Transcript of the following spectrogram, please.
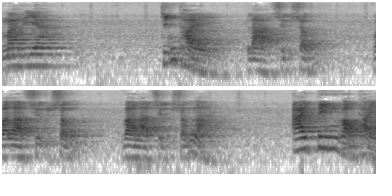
Maria chính thầy là sự sống và là sự sống và là sự sống lại ai tin vào thầy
